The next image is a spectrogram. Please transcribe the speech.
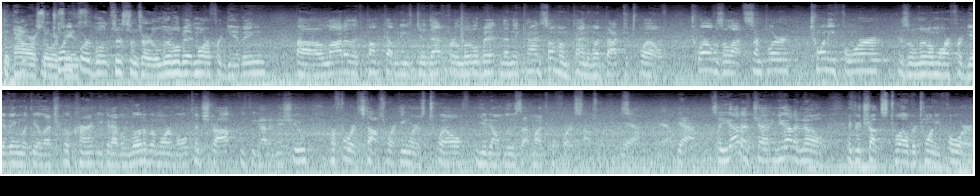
the power The source 24 is. volt systems are a little bit more forgiving. Uh, a lot of the pump companies did that for a little bit, and then they kind of, some of them kind of went back to 12. 12 is a lot simpler. 24 is a little more forgiving with the electrical current. You could have a little bit more voltage drop if you got an issue before it stops working. Whereas 12, you don't lose that much before it stops working. So, Yeah, yeah. yeah. So you gotta check. You gotta know if your truck's 12 or 24.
